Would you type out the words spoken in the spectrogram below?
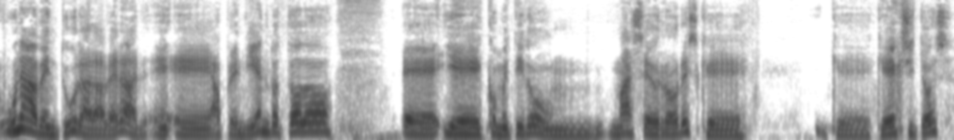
una aventura, la verdad, eh, aprendiendo todo y he cometido más errores que, que, éxitos,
